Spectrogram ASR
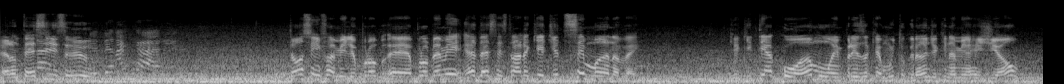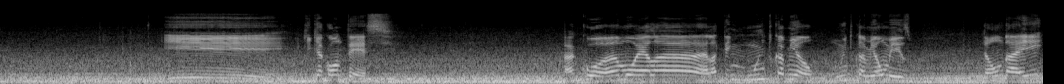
Era um TSI, você viu? Hein? Então assim, família, o, pro- é, o problema é dessa estrada aqui é dia de semana, velho. Que aqui tem a Coamo, uma empresa que é muito grande aqui na minha região. E o que que acontece? A Coamo, ela, ela tem muito caminhão, muito caminhão mesmo. Então daí,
